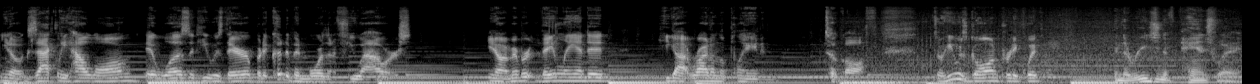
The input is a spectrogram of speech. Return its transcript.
you know, exactly how long it was that he was there, but it couldn't have been more than a few hours. You know, I remember they landed, he got right on the plane and took off. So he was gone pretty quickly. In the region of Panjwai,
